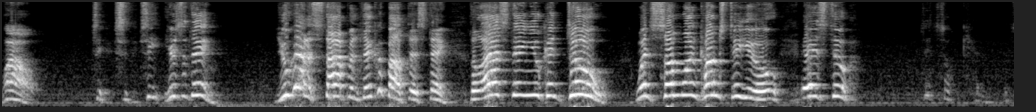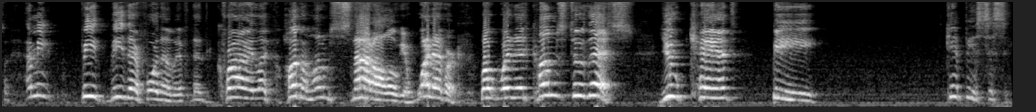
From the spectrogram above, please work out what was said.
Wow. See, see, see, here's the thing. You got to stop and think about this thing. The last thing you can do when someone comes to you is to. It's okay. It's. I mean, be be there for them. If they cry, like hug them, let them snot all over you, whatever. But when it comes to this, you can't be you can't be a sissy.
